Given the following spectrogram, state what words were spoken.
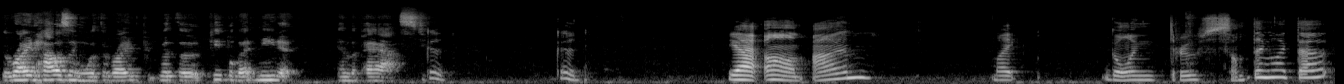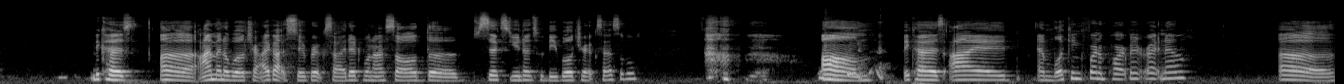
the right housing with the right with the people that need it in the past. Good. Good. Yeah, um, I'm like going through something like that because uh I'm in a wheelchair. I got super excited when I saw the six units would be wheelchair accessible. um, because I am looking for an apartment right now. Uh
